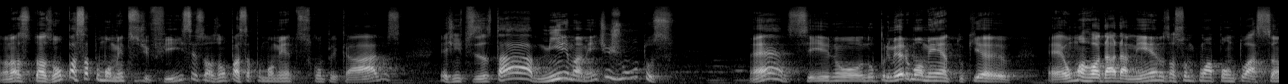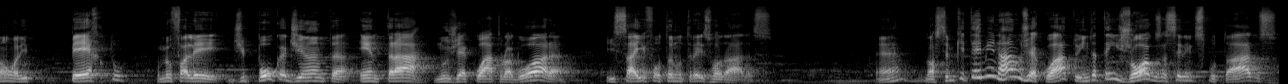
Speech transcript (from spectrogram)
Então, nós, nós vamos passar por momentos difíceis, nós vamos passar por momentos complicados, e a gente precisa estar minimamente juntos. Né? Se no, no primeiro momento, que é, é uma rodada a menos, nós estamos com uma pontuação ali perto, como eu falei, de pouco adianta entrar no G4 agora e sair faltando três rodadas. É, nós temos que terminar no G4, ainda tem jogos a serem disputados.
